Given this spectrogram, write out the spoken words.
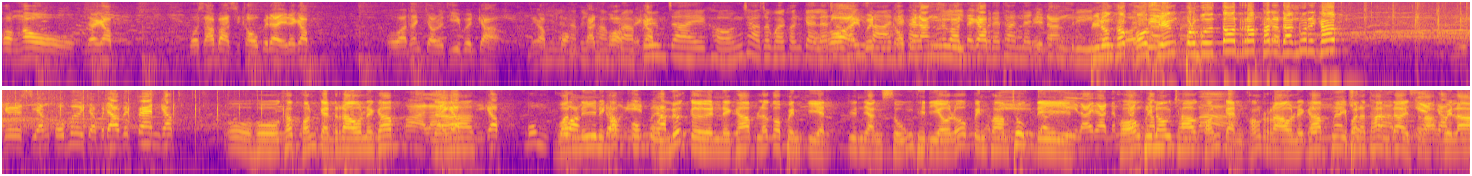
กล้องเฮานะครับบ่สามารถสิเข้าไปได้นะครับ เพราะว่าทั้งเจ้าหน้าที่เพิ่นกะนะครับนี่ป้องนะคะเป็นกันความพร้อมปราบนะปครับลื้มใจของชาวจังหวัดขอนแก่นและขอชาวให้ภาคอีสานเพิ่นนะเขาไปคะนั่งซะก่อนนะครับที่ประธานนายกรัฐมนตรีพี่น้องครับขอเสียงประมือต้อนรับท่านดังๆด้วยนะครับนี่คือเสียงโปรบมือจากบรรดาแฟนๆครับ โอ้โหครับขอนแก่นเรานะครับมาหลายครับนะนี่ครับ มุมกวันว้างนี้นะครับพี่อบงอุ่เห็นไหมเหลือเกินนะครับ แล้วก็เป็นเกียรติเป็นอย่างสูงทีเดียวแล้วเป็นความโชคดีเจ้าหน้าที่หลายท่านน้ำกันของพี่น้องชาวครับขอนแก่นของเรานะครับมาที่พระท่านได้สละเวลา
